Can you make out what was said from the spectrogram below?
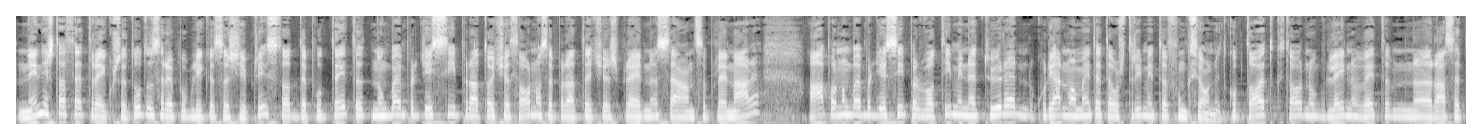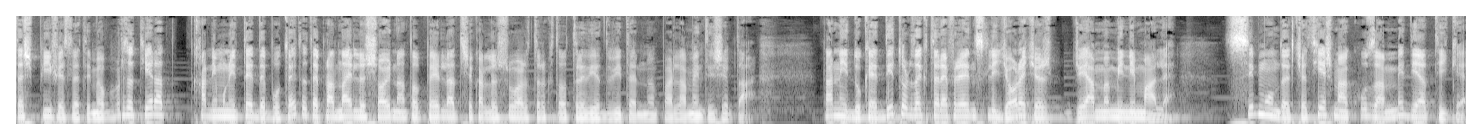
neni 73 i Kushtetutës së Republikës së Shqipërisë thotë deputetët nuk mbajnë përgjegjësi për ato që thonë ose për atë që shprehin në seancë plenare apo nuk mbajnë përgjegjësi për votimin e tyre kur janë momentet e ushtrimit të funksionit. Kuptohet këto nuk vlejnë vetëm në rastet e shpifjes le të themi, por për të tjerat kanë imunitet deputetët e prandaj lëshojnë ato perlat që kanë lëshuar tërë këto 30 vite në parlamentin shqiptar. Tani duke e ditur dhe këtë referencë ligjore që është gjëja më minimale, si mundet që thjesht me akuza mediatike,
